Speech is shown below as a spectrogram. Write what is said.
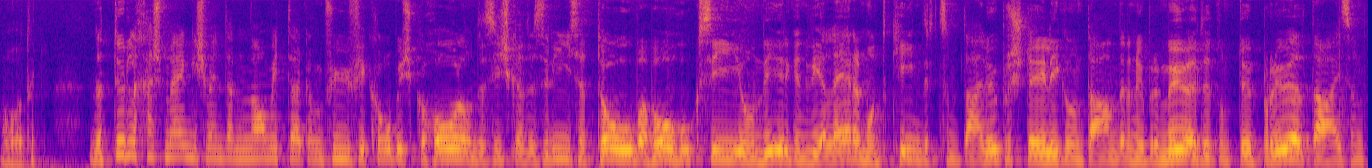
Oder? Natürlich hast du manchmal, wenn du am Nachmittag um 5 Uhr bist geholt und es war gerade ein riesen Tohuwabohu und irgendwie Lärm und Kinder zum Teil überstellig und die anderen übermüdet und dort brüllt eins und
